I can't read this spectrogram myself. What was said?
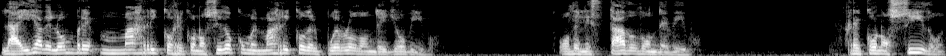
la hija del hombre más rico, reconocido como el más rico del pueblo donde yo vivo, o del estado donde vivo. Reconocido.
